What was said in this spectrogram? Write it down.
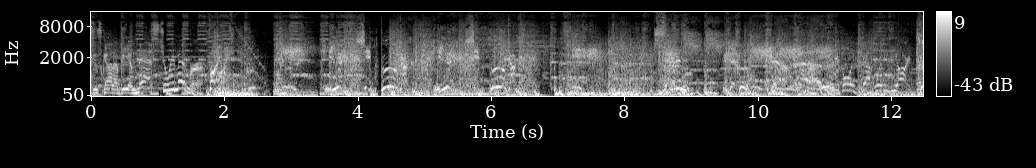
This is gonna be a mess to remember. Fight! People exaggerating the art.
